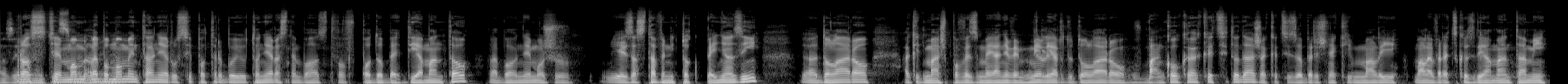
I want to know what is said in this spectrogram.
A s Proste, mom, lebo momentálne Rusi potrebujú to nerastné bohatstvo v podobe diamantov, lebo nemôžu je zastavený tok peňazí, e, dolárov a keď máš povedzme, ja neviem, miliardu dolárov v bankovkách, keď si to dáš a keď si zoberieš nejaký malý, malé vrecko s diamantami,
